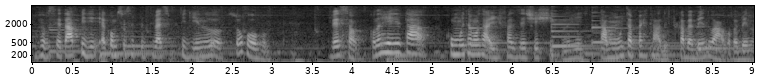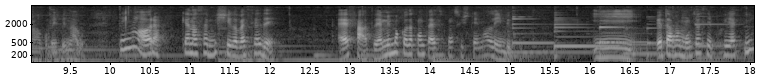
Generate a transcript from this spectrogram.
Porque você tá pedindo, é como se você estivesse pedindo socorro. Vê só, quando a gente está com muita vontade de fazer xixi, quando a gente está muito apertado e fica bebendo água, bebendo água, bebendo água, tem uma hora que a nossa bexiga vai ceder. É fato. E a mesma coisa acontece com o sistema límbico. E eu tava muito assim, porque já, tinha,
